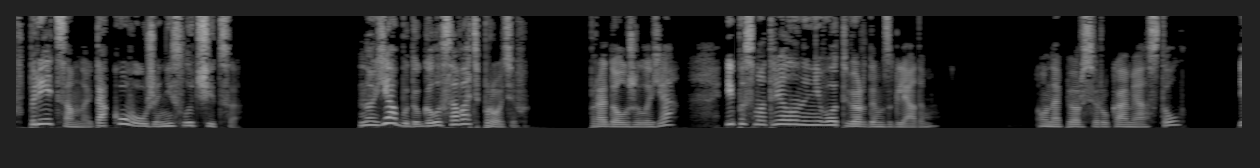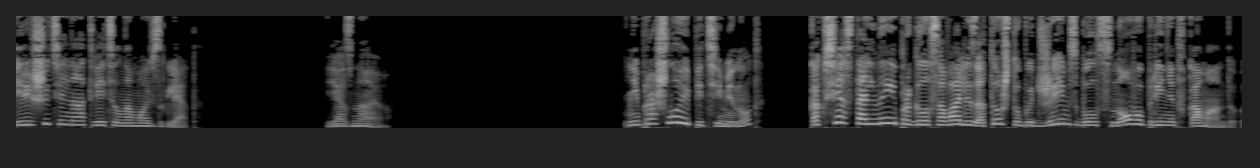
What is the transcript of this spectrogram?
впредь со мной такого уже не случится. Но я буду голосовать против, продолжила я и посмотрела на него твердым взглядом. Он оперся руками о стол и решительно ответил на мой взгляд. Я знаю. Не прошло и пяти минут, как все остальные проголосовали за то, чтобы Джеймс был снова принят в команду.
